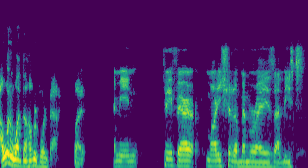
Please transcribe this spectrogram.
I would have want the hoverboard back, but I mean, to be fair, Marty should have memorized at least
